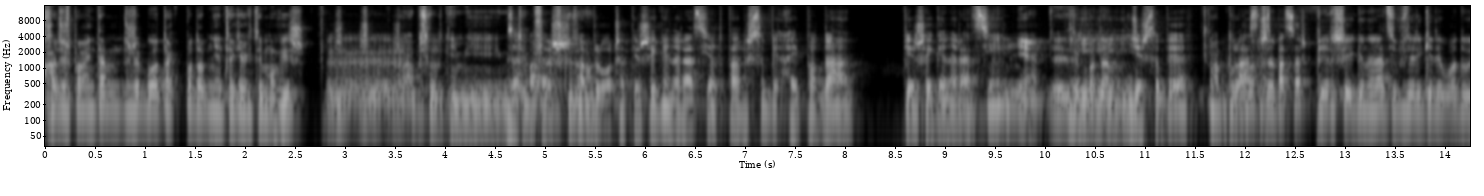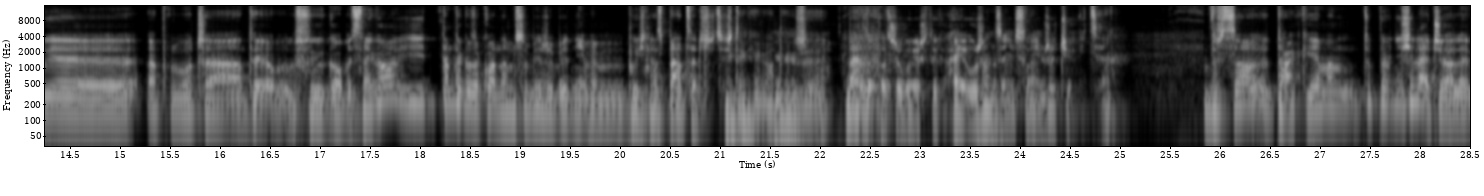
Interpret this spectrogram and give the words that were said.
chociaż pamiętam, że było tak podobnie, tak jak ty mówisz, że, że, że absolutnie mi, Zakładasz. Apple Watcha pierwszej generacji, odpalasz sobie iPoda pierwszej generacji Nie, e, zakładam i idziesz sobie Apple na spacer? pierwszej generacji, wtedy kiedy ładuję Apple Watcha tego swojego obecnego i tamtego zakładam sobie, żeby, nie wiem, pójść na spacer czy coś takiego. Także Bardzo potrzebujesz tych AI urządzeń w swoim życiu, widzę. wiesz co, tak, ja mam, to pewnie się leczy, ale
